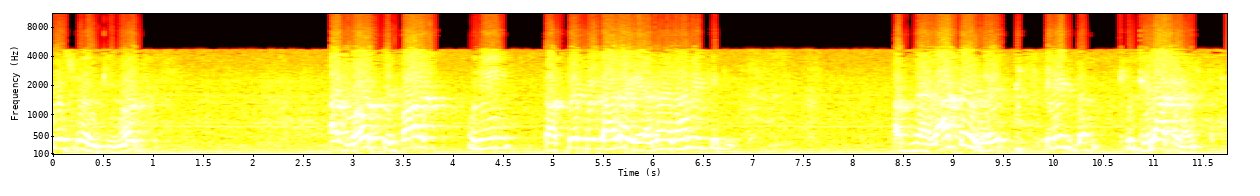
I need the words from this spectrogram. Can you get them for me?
اس میں ان کی موت ہوئی۔ اب موت کے بعد انہیں تختے پر ڈالا گیا نہلانے کے لیے۔ اب نہلاتے ہوئے ایک دم کھلا کر ہنستا ہے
